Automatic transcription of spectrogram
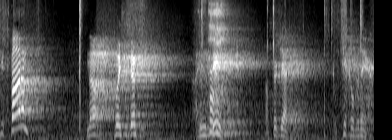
You spot him? No, the place is empty. I didn't see anything. I'll search out here. Go check over there.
